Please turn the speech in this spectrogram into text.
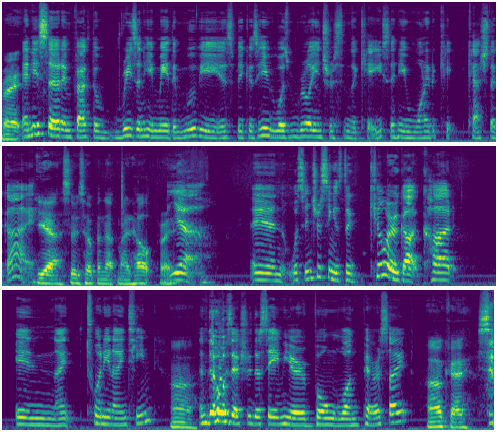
Right. And he said, in fact, the reason he made the movie is because he was really interested in the case and he wanted to ca- catch the guy. yeah. So he's hoping that might help. Right. Yeah. And what's interesting is the killer got caught in ni- 2019, Uh, and that was actually the same year Bong won Parasite. okay. So.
